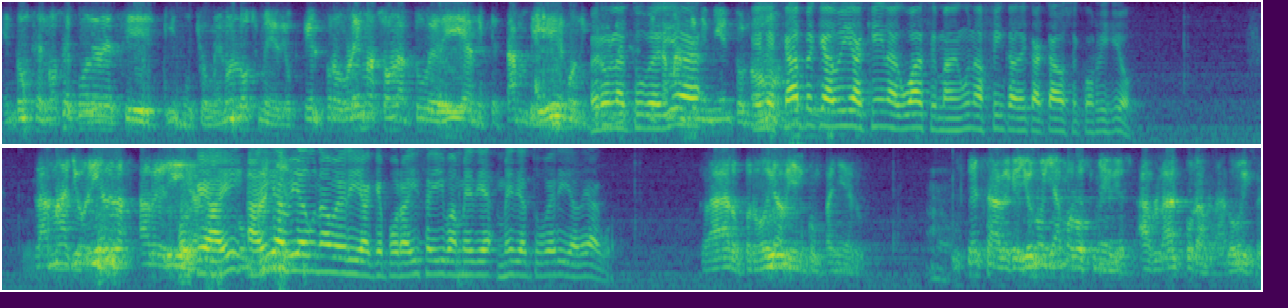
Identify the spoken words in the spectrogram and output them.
Entonces no se puede decir, y mucho menos en los medios, que el problema son las tuberías, ni que están viejos, ni Pero que la tubería, no. el escape que había aquí en la Guasima, en una finca de cacao, se corrigió. La mayoría de las averías... Porque ahí, ahí había una avería que por ahí se iba media, media tubería de agua. Claro, pero oiga bien, compañero. Usted sabe que yo no llamo a los medios a hablar por hablar, oiga.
